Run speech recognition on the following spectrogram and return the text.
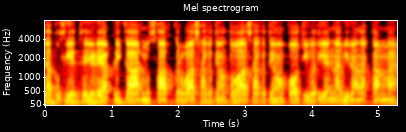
ਤਾਂ ਤੁਸੀਂ ਇੱਥੇ ਜਿਹੜੇ ਆਪਣੀ ਕਾਰ ਨੂੰ ਸਾਫ਼ ਕਰਵਾ ਸਕਦੇ ਹੋ, ਧਵਾ ਸਕਦੇ ਹੋ, ਬਹੁਤ ਹੀ ਵਧੀਆ ਇਹਨਾਂ ਵੀਰਾਂ ਦਾ ਕੰਮ ਹੈ।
